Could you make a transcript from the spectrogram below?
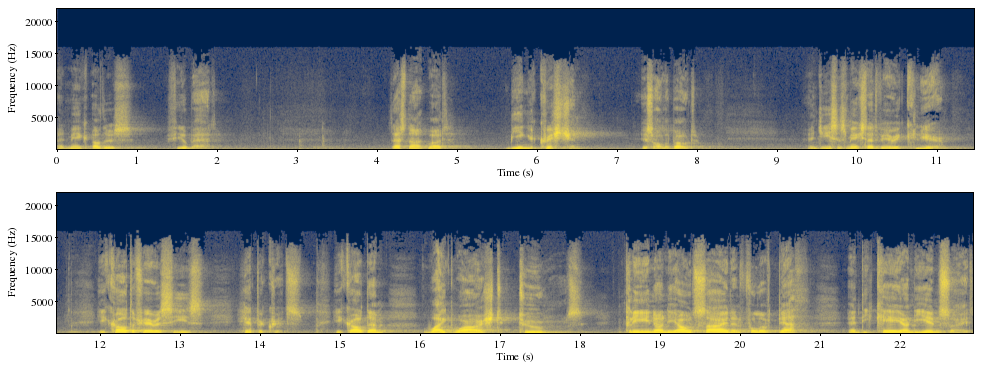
and make others feel bad. That's not what being a Christian is all about. And Jesus makes that very clear. He called the Pharisees hypocrites. He called them whitewashed tombs, clean on the outside and full of death and decay on the inside.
